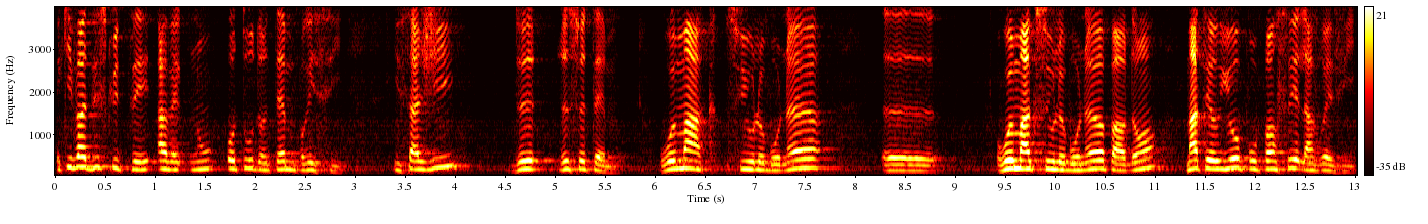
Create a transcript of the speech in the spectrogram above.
et qui va discuter avec nous autour d'un thème précis. Il s'agit de, ce thème. Remarque sur le bonheur, euh, remarque sur le bonheur, pardon, matériaux pour penser la vraie vie.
